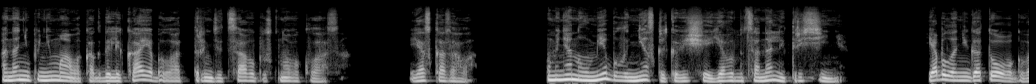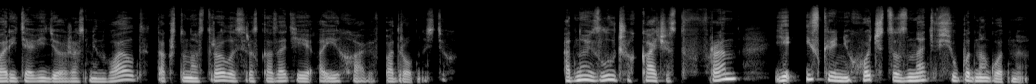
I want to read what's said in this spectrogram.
Она не понимала, как далека я была от трындеца выпускного класса. Я сказала, «У меня на уме было несколько вещей, я в эмоциональной трясине. Я была не готова говорить о видео Жасмин Уайлд, так что настроилась рассказать ей о Ихаве в подробностях. Одно из лучших качеств Френ — ей искренне хочется знать всю подноготную.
